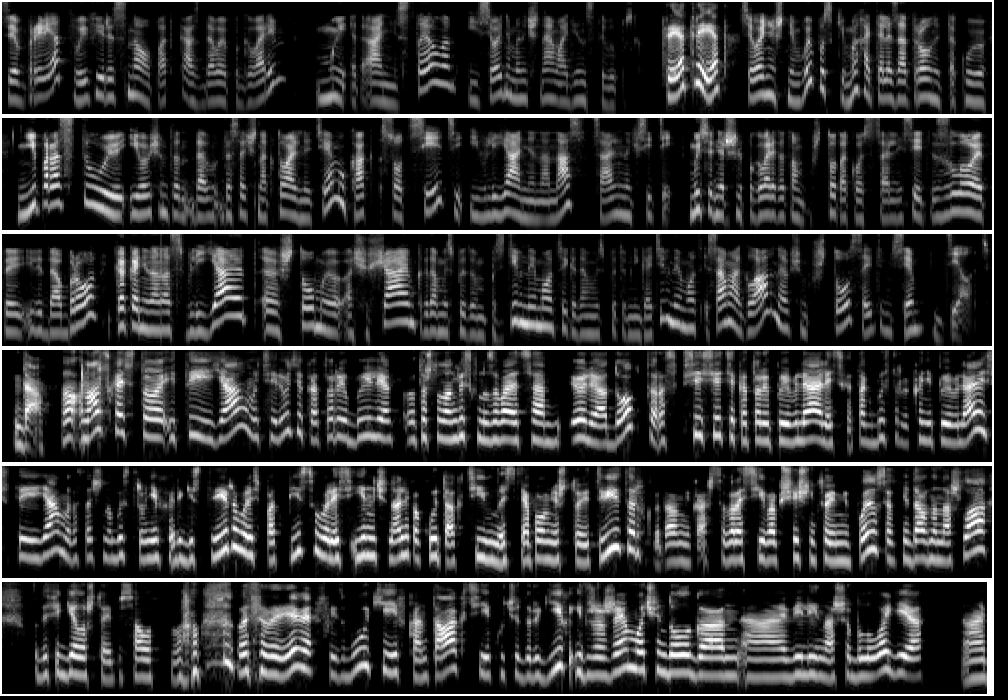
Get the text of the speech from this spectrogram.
Всем привет! В эфире снова подкаст «Давай поговорим». Мы — это Аня Стелла, и сегодня мы начинаем одиннадцатый выпуск. Привет, привет. В сегодняшнем выпуске мы хотели затронуть такую непростую и, в общем-то, достаточно актуальную тему, как соцсети и влияние на нас социальных сетей. Мы сегодня решили поговорить о том, что такое социальные сети, зло это или добро, как они на нас влияют, э, что мы ощущаем, когда мы испытываем позитивные эмоции, когда мы испытываем негативные эмоции, и самое главное, в общем, что с этим всем делать. Да. Но надо сказать, что и ты, и я, мы те люди, которые были, то, что на английском называется early adopters, все сети, которые появлялись, так быстро, как они появлялись, ты и я, мы достаточно быстро в них регистрировались, подписывались и начинали какую-то активность. Я помню, что и Твиттер, когда, мне кажется, в России вообще еще никто им не пользовался, я вот недавно нашла, подофигела, что я писала в, это время, в Фейсбуке, и ВКонтакте, и куча других, и в ЖЖ мы очень долго э, вели наши блоги, а,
